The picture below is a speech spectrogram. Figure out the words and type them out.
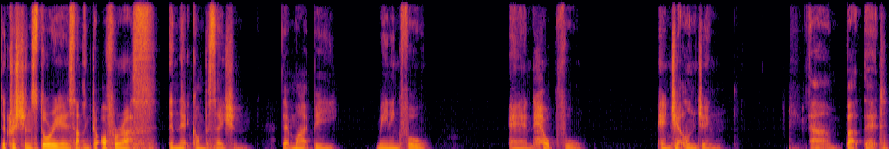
the Christian story has something to offer us in that conversation that might be meaningful and helpful and challenging, um, but that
